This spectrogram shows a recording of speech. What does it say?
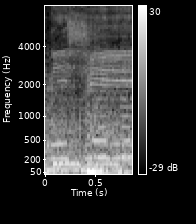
Mirar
